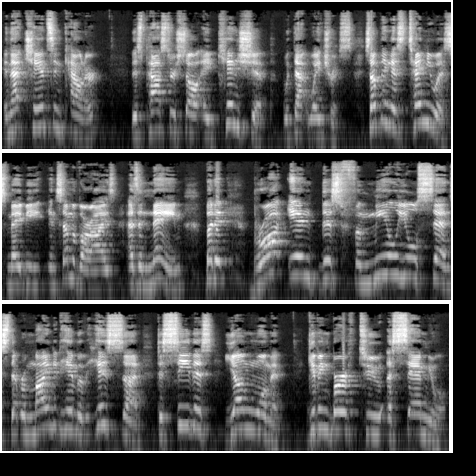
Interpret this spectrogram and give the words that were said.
In that chance encounter, this pastor saw a kinship with that waitress. Something as tenuous, maybe in some of our eyes, as a name, but it brought in this familial sense that reminded him of his son to see this young woman giving birth to a Samuel.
